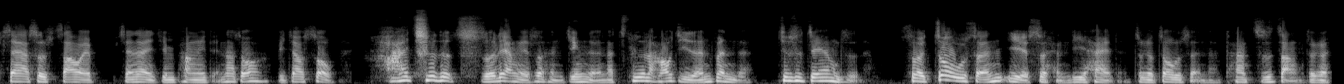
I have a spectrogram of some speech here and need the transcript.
现在是稍微，现在已经胖一点。那时候比较瘦，还吃的食量也是很惊人的，吃了好几人份的，就是这样子的。所以昼神也是很厉害的，这个昼神呢，他执掌这个，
